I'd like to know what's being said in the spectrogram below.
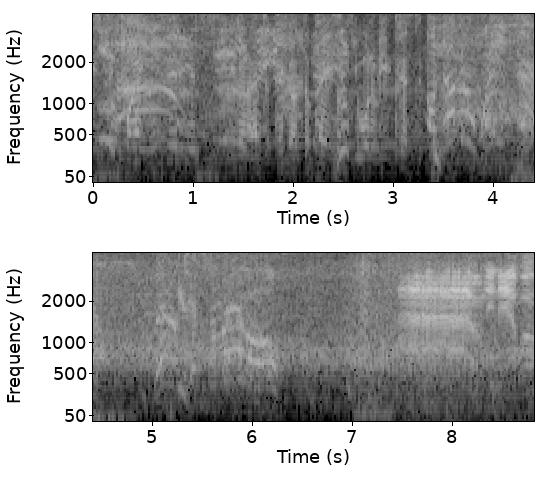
practice still fighting these idiots. You're gonna have to pick up the pace if you want to be pissed. Another wave down! Better get some ammo! Ah, I don't need ammo.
